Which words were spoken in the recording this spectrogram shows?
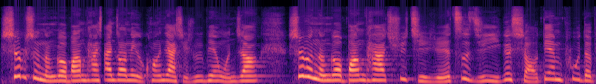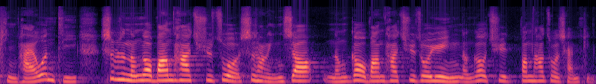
是不是能够帮他按照那个框架写出一篇文章，是不是能够帮他去解决自己一个小店铺的品牌问题，是不是能够帮他去做市场营销，能够帮他去做运营，能够去帮他做产品。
